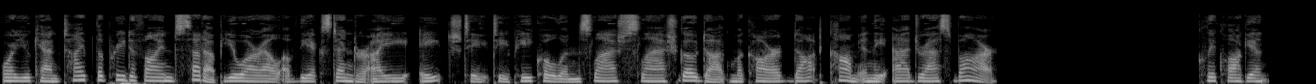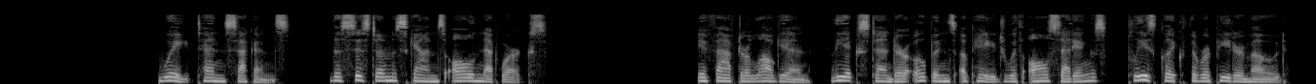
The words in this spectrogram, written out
Or you can type the predefined setup URL of the extender i.e. http colon slash slash go.macard.com in the address bar. Click Login. Wait 10 seconds. The system scans all networks. If after login, the extender opens a page with all settings, please click the repeater mode,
